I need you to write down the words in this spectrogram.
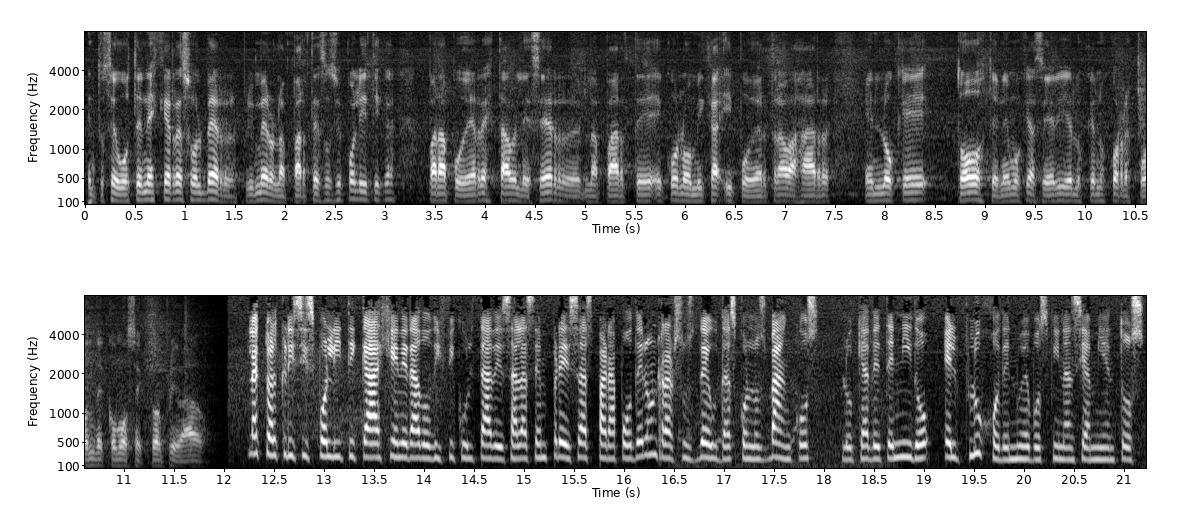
Entonces vos tenés que resolver primero la parte sociopolítica para poder restablecer la parte económica y poder trabajar en lo que todos tenemos que hacer y en lo que nos corresponde como sector privado. La actual crisis política ha generado dificultades a las empresas para poder honrar sus deudas con los bancos, lo que ha detenido el flujo de nuevos financiamientos.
